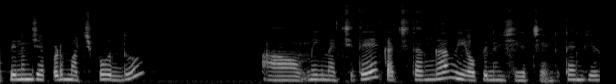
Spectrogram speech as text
ఒపీనియన్ చెప్పడం మర్చిపోవద్దు. మీకు నచ్చితే ఖచ్చితంగా మీ ఒపీనియన్ షేర్ చేయండి. Thank you.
